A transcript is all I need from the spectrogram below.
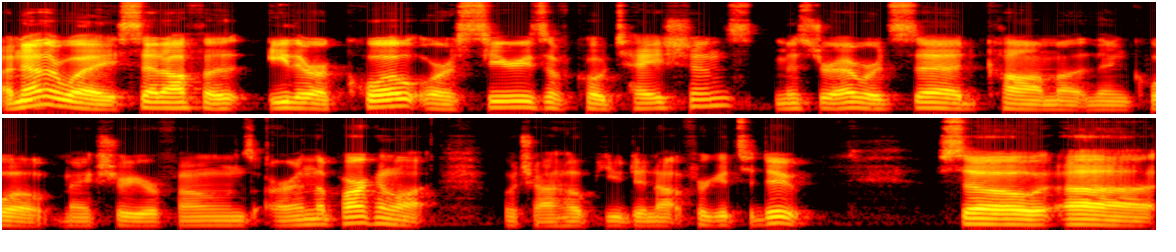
Another way, set off a, either a quote or a series of quotations. Mr. Edwards said, comma, then quote. Make sure your phones are in the parking lot, which I hope you did not forget to do. So uh,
